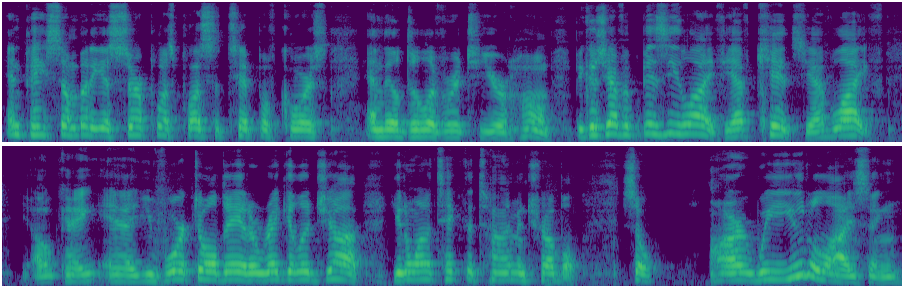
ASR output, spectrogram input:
and pay somebody a surplus plus a tip, of course, and they'll deliver it to your home because you have a busy life. You have kids, you have life, okay? Uh, you've worked all day at a regular job. You don't want to take the time and trouble. So are we utilizing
